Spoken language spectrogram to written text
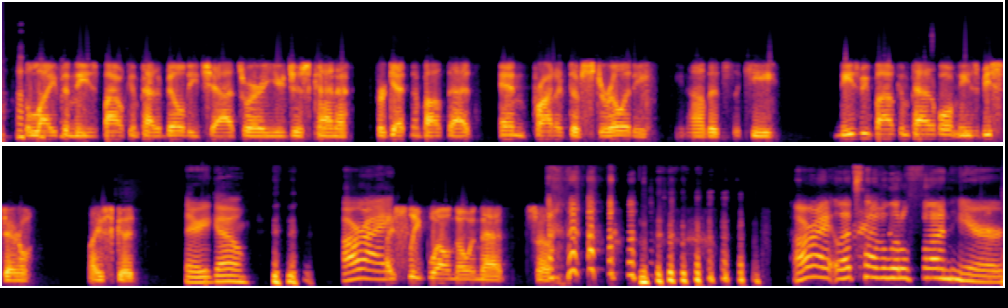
the life in these biocompatibility chats where you're just kind of forgetting about that end product of sterility. You know, that's the key. It needs to be biocompatible. It needs to be sterile. Life's good. There you go. All right. I sleep well knowing that. So. All right, let's have a little fun here.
